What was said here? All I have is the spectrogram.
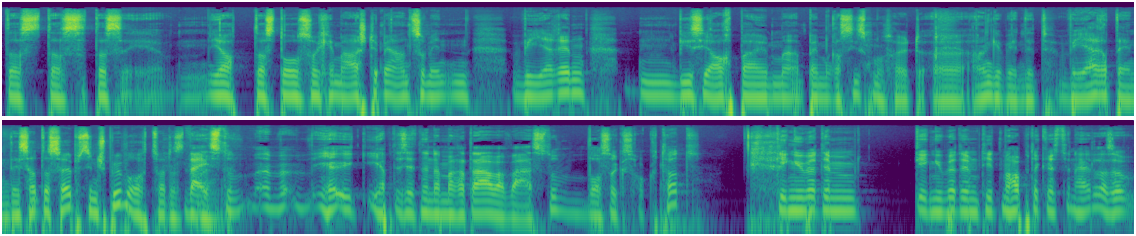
dass, dass, dass, äh, ja, dass da solche Maßstäbe anzuwenden wären, wie sie auch beim, beim Rassismus halt äh, angewendet werden. Das hat er selbst in Spiel gebracht 2009. Weißt du, äh, ich, ich habe das jetzt nicht einmal da, aber weißt du, was er gesagt hat? Gegenüber dem, gegenüber dem Dietmar Haupt, der Christian Heidel? Also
